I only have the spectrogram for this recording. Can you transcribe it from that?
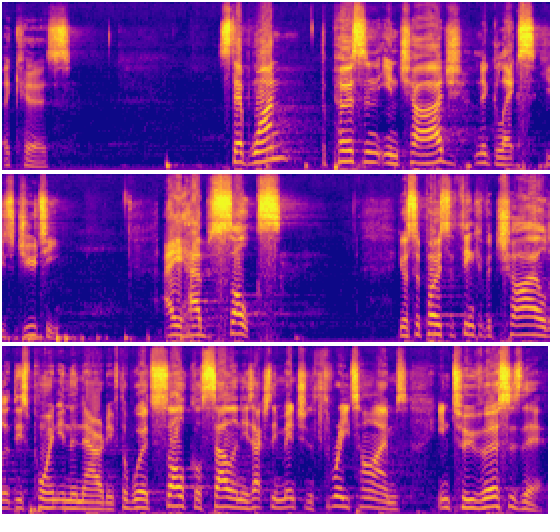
occurs. Step one the person in charge neglects his duty. Ahab sulks. You're supposed to think of a child at this point in the narrative. The word sulk or sullen is actually mentioned three times in two verses there.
